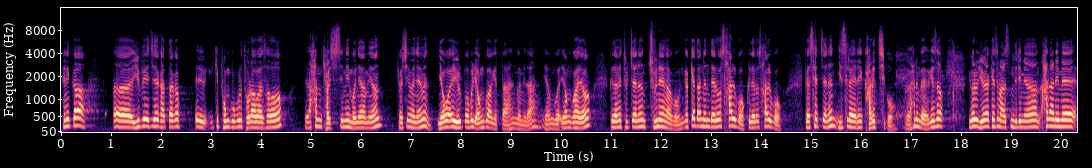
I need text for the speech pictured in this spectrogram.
그러니까 어, 유배지에 갔다가 이렇게 본국으로 돌아와서 한 결심이 뭐냐면 결심이 뭐냐면 여호와의 율법을 연구하겠다 하는 겁니다. 연구 연구하여 그 다음에 둘째는 준행하고 그러니까 깨닫는 대로 살고 그대로 살고 그 셋째는 이스라엘에 가르치고 하는 거예요. 그래서 이거를 요약해서 말씀드리면 하나님의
